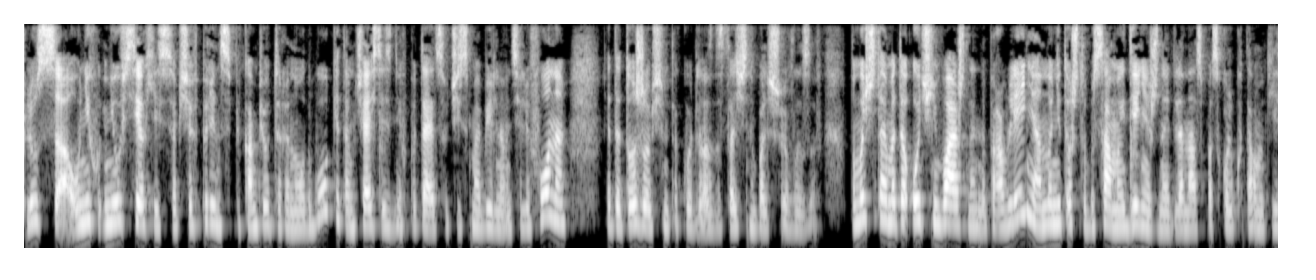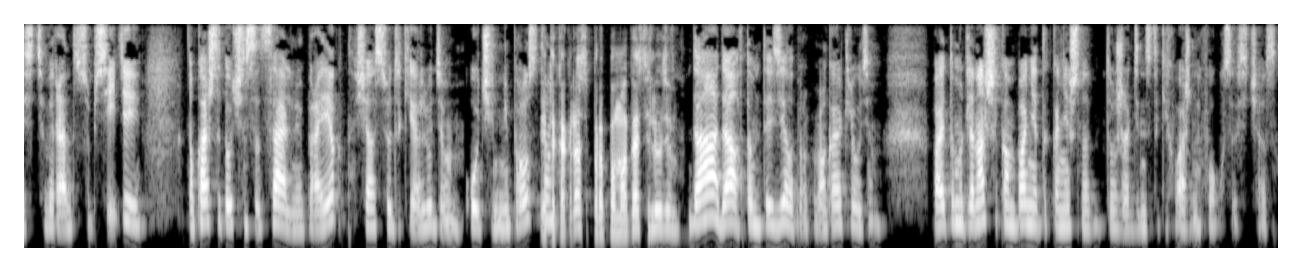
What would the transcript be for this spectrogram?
Плюс а, у них не у всех есть вообще, в принципе, компьютеры, ноутбуки. Там часть из них пытается учить с мобильного телефона. Это тоже, в общем, такой для нас достаточно большой вызов. Но мы считаем, это очень важное направление. Оно не то чтобы самое денежное для нас, поскольку там вот есть варианты субсидий. Но кажется, это очень социальный проект. Сейчас все таки людям очень непросто. Это как раз про помогать людям? Да, да, в том-то и дело, про помогать людям. Поэтому для нашей компании это, конечно, тоже один из таких важных фокусов сейчас.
